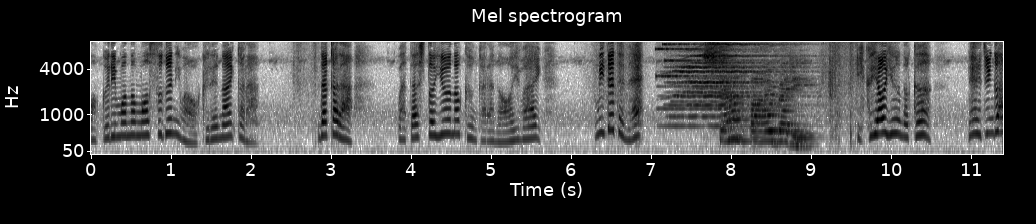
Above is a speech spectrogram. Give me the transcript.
贈り物もすぐには送れないから。だから私とユーノくんからのお祝い。見ててね。Stand by ready. 行くよユーノくん。レイジングハ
